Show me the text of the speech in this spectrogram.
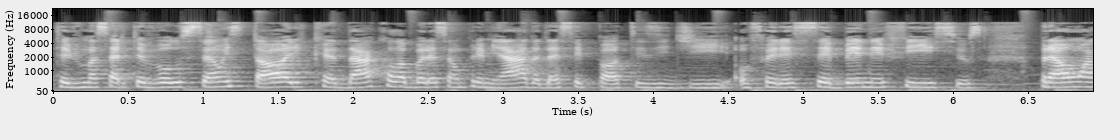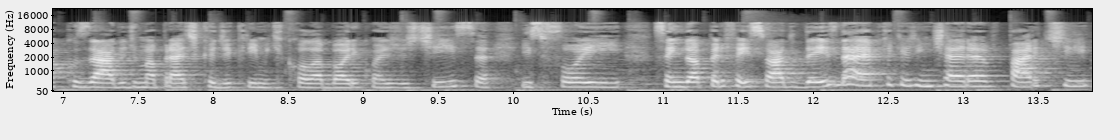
Teve uma certa evolução histórica da colaboração premiada, dessa hipótese de oferecer benefícios para um acusado de uma prática de crime que colabore com a justiça. Isso foi sendo aperfeiçoado desde a época que a gente era parte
